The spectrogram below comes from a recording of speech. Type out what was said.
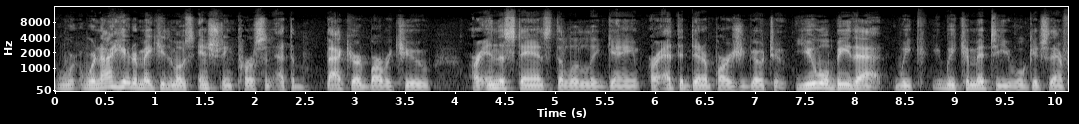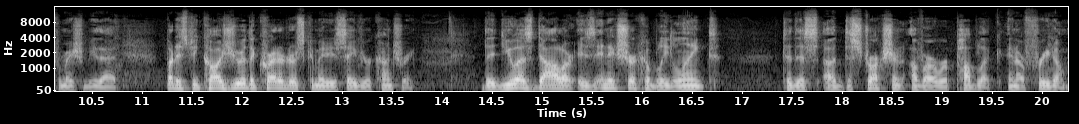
We're not here to make you the most interesting person at the backyard barbecue or in the stands at the little league game or at the dinner parties you go to. You will be that. We we commit to you. We'll get you the information. Be that, but it's because you're the creditors committee to save your country. The U.S. dollar is inextricably linked to this uh, destruction of our republic and our freedom,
